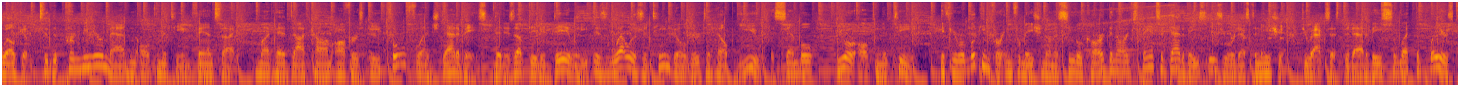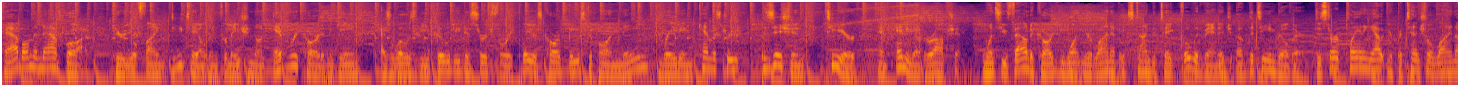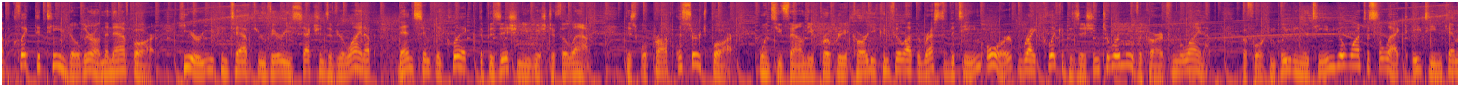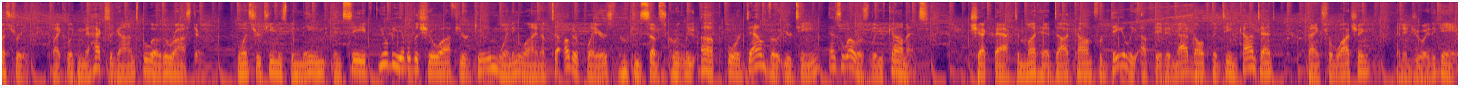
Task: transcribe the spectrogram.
Welcome to the premier Madden Ultimate Team fan site. Muthead.com offers a full-fledged database that is updated daily as well as a team builder to help you assemble your ultimate team. If you're looking for information on a single card, then our expansive database is your destination. To access the database, select the Players tab on the nav bar. Here you'll find detailed information on every card in the game, as well as the ability to search for a player's card based upon name, rating, chemistry, position, tier, and any other option. Once you've found a card you want in your lineup, it's time to take full advantage of the Team Builder. To start planning out your potential lineup, click the Team Builder on the nav bar. Here you can tab through various sections of your lineup, then simply click the position you wish to fill out. This will prompt a search bar. Once you've found the appropriate card, you can fill out the rest of the team or right-click a position to remove a card from the lineup. Before completing your team, you'll want to select a team chemistry by clicking the hexagons below the roster. Once your team has been named and saved, you'll be able to show off your game-winning lineup to other players who can subsequently up or downvote your team, as well as leave comments. Check back to muthead.com for daily updated Madden Ultimate Team content. Thanks for watching, and enjoy the game.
